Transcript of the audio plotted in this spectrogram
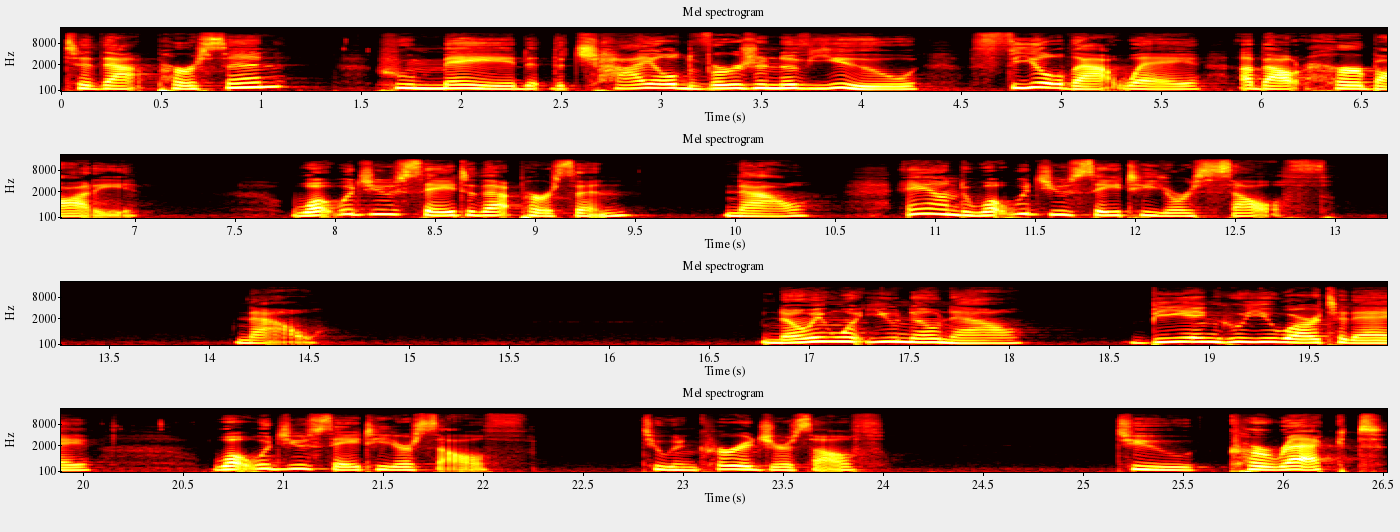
to that person who made the child version of you feel that way about her body. What would you say to that person now? And what would you say to yourself now? Knowing what you know now, being who you are today, what would you say to yourself to encourage yourself to correct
